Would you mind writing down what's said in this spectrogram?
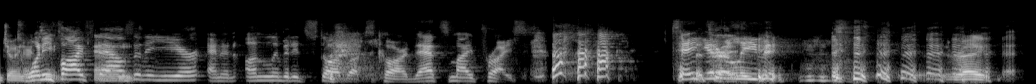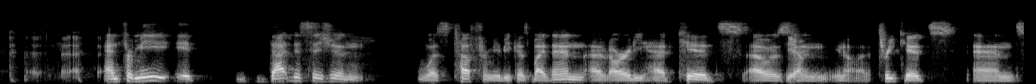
join 25,000 a year and an unlimited Starbucks card. That's my price. Take it or leave it. right. And for me, it that decision was tough for me because by then I'd already had kids. I was yeah. in, you know, three kids. And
